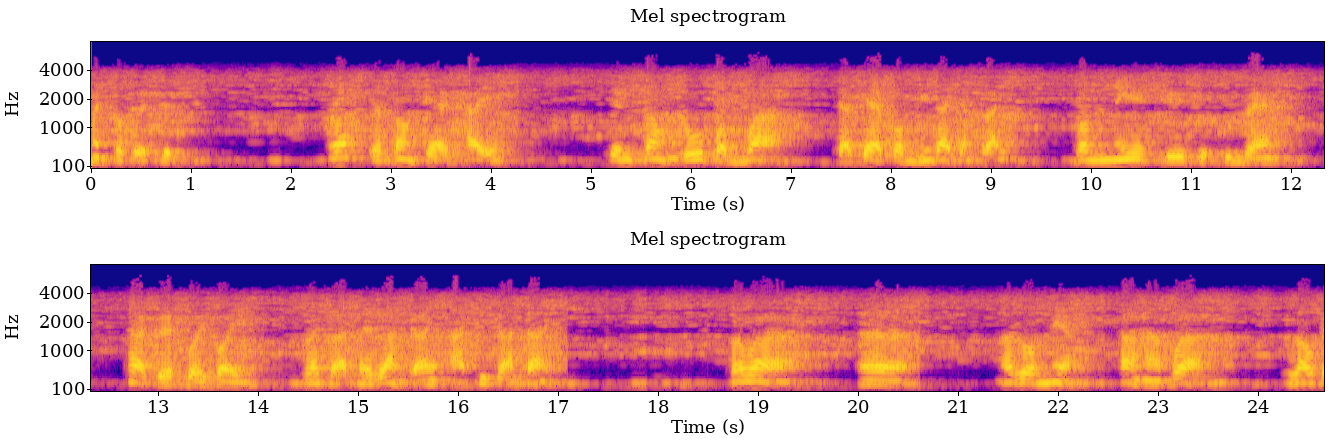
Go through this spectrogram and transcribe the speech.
มันก็เกิดขึ้น เพราะจะต้องแก้ไข จึงต้องรู้ปมว่าจะแก้ปมนี้ได้อย่างไรปมนี้คือจุดรุนแรง ถ้าเกิดบ่อยๆ ประสาทในร่างกายอาจพิการได้ เพราะว่า อารมณ์เนี่ย ถ้าหากว่าเราไป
